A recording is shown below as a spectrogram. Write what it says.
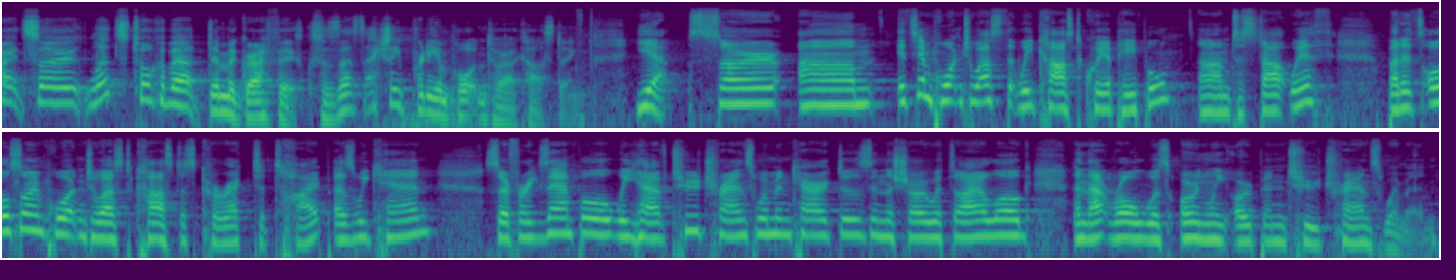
All right, so let's talk about demographics because that's actually pretty important to our casting. Yeah, so um, it's important to us that we cast queer people um, to start with, but it's also important to us to cast as correct to type as we can. So, for example, we have two trans women characters in the show with dialogue, and that role was only open to trans women.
